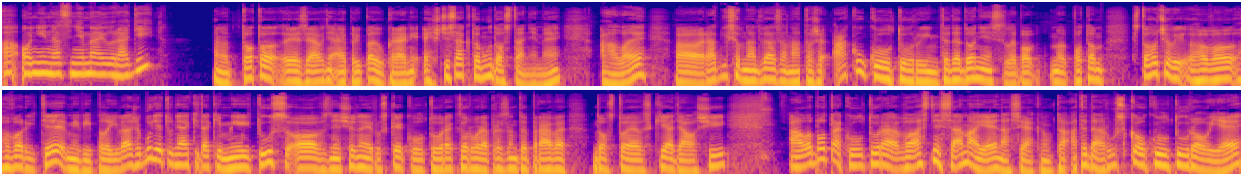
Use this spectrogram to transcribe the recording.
a oni nás nemajú radi? Áno, toto je zjavne aj prípad Ukrajiny. Ešte sa k tomu dostaneme, ale uh, rád by som nadviazal na to, že akú kultúru im teda doniesli, lebo potom z toho, čo vy hovoríte, mi vyplýva, že bude tu nejaký taký mýtus o vznešenej ruskej kultúre, ktorú reprezentuje práve Dostojevský a ďalší. Alebo tá kultúra vlastne sama je nasiaknutá. A teda ruskou kultúrou je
